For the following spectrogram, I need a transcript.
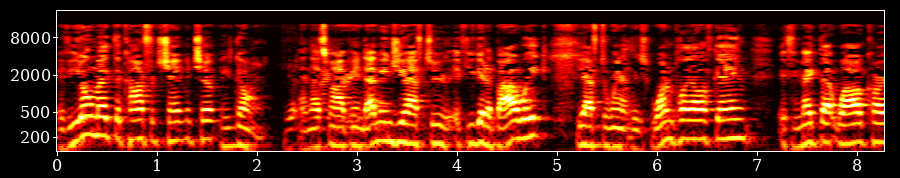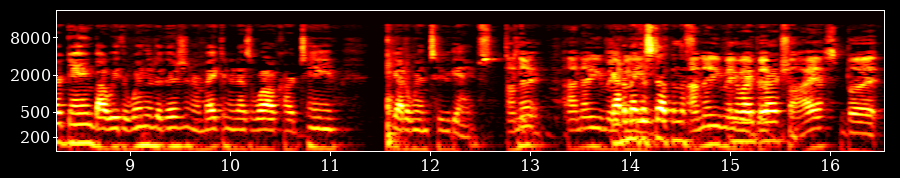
If you don't make the conference championship, he's gone. Yep, and that's I my agree. opinion. That means you have to, if you get a bye week, you have to win at least one playoff game. If you make that wild card game by either winning the division or making it as a wild card team, you got to win two games. I know. I know you may Gotta make a step in the- I know you may be right a bit direction. biased, but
